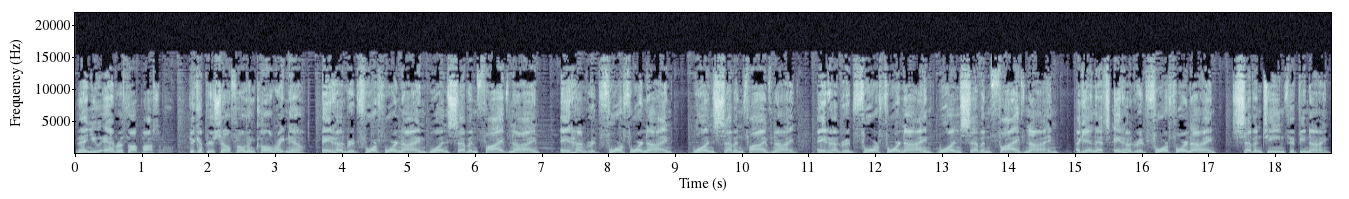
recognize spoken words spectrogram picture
than you ever thought possible. Pick up your cell phone and call right now. 800 449 1759. 800 449 1759. 800 449 1759. Again, that's 800 449 1759.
